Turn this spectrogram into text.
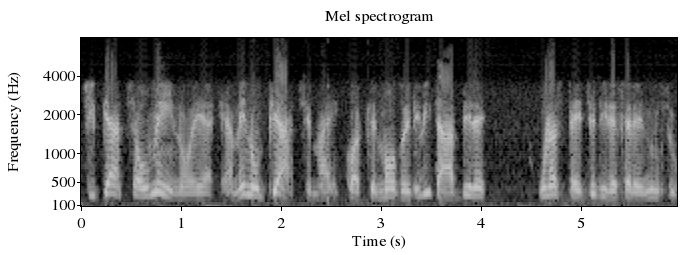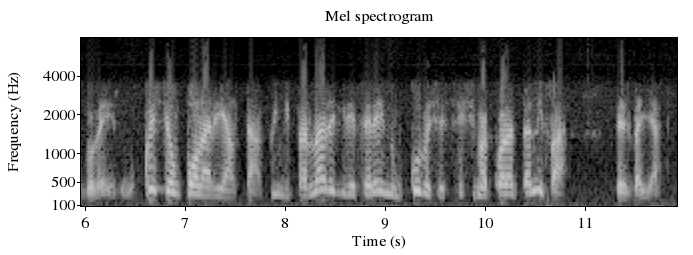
ci piaccia o meno, e a me non piace, ma è in qualche modo inevitabile, una specie di referendum sul governo. Questa è un po' la realtà, quindi parlare di referendum come se stessimo a 40 anni fa è sbagliato.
